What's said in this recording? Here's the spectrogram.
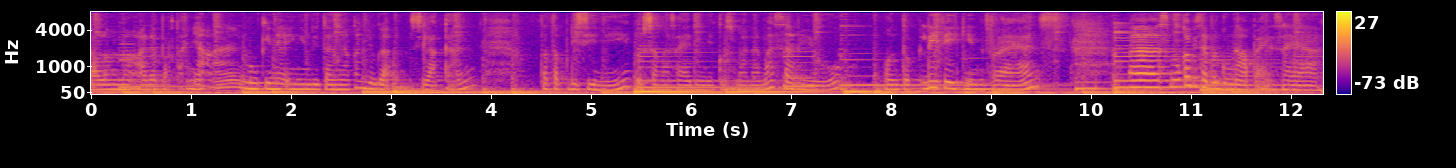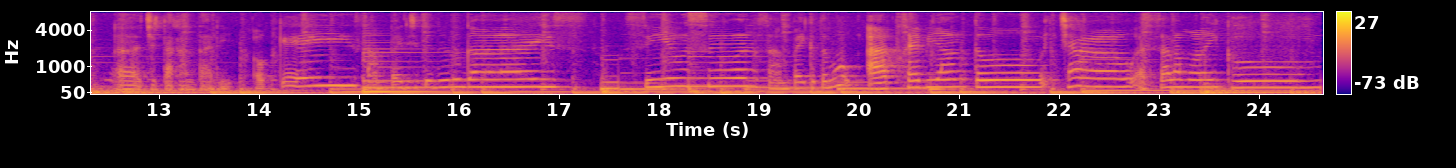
Kalau memang ada pertanyaan mungkin yang ingin ditanyakan juga silakan. Tetap di sini bersama saya Dini Kusmana Masabio untuk Living in France. Uh, semoga bisa berguna apa yang saya uh, ceritakan tadi. Oke, okay, sampai di situ dulu guys. See you soon. Sampai ketemu. A très bientôt. Ciao. Assalamualaikum.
